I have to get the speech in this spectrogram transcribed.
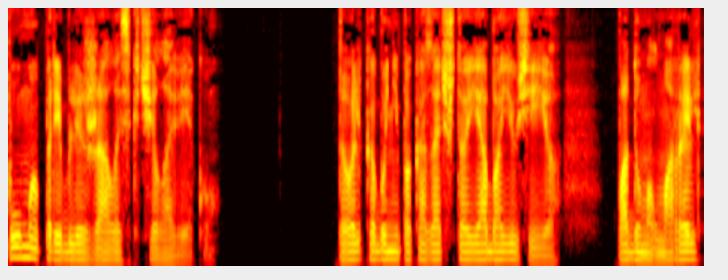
пума приближалась к человеку. Только бы не показать, что я боюсь ее, подумал Морель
